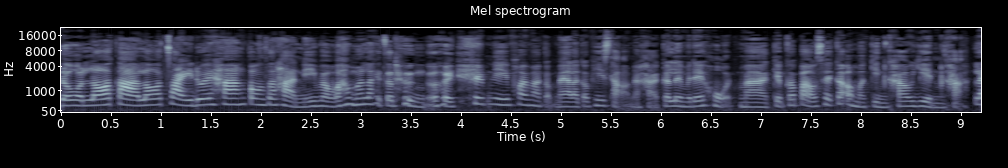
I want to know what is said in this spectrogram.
โดนล่อตาล่อใจด้วยห้างตรงสถานีแบบว่าเมื่อไหร่จะถึงเอ่ยทริปนี้พลอยมากับแม่แล้วก็พี่สาวนะคะก็เลยไม่ได้โหดมากเก็บกระเป๋าเสร็จก็ออกมากินข้าวเย็นค่ะแล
